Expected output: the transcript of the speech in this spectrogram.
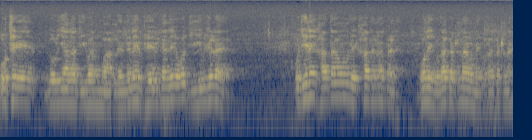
ਉਥੇ ਗੋਲੀਆਂ ਨਾਲ ਜੀਵਾਂ ਨੂੰ ਮਾਰ ਲੈਂਦੇ ਨੇ। ਫਿਰ ਕਹਿੰਦੇ ਉਹ ਜੀਵ ਜਿਹੜਾ ਹੈ, ਉਹ ਜਿਹਨੇ ਖਾਦਾ ਉਹਨੂੰ ਲੇਖਾ ਦੇਣਾ ਪੈਣਾ। ਉਹਨੇ ਉਹਦਾ ਕੱਟਣਾ, ਉਹਨੇ ਉਹਦਾ ਕੱਟਣਾ।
